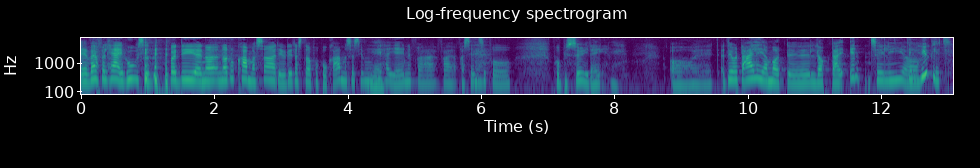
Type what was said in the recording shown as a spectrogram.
Øh, I hvert fald her i huset, fordi øh, når, når du kommer, så er det jo det, der står på programmet. Så siger man, Ja. vi har Jane fra, fra, fra Sensi ja. på, på besøg i dag. Ja. Og øh, og det var dejligt, at jeg måtte øh, lokke dig ind til lige Det er hyggeligt.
